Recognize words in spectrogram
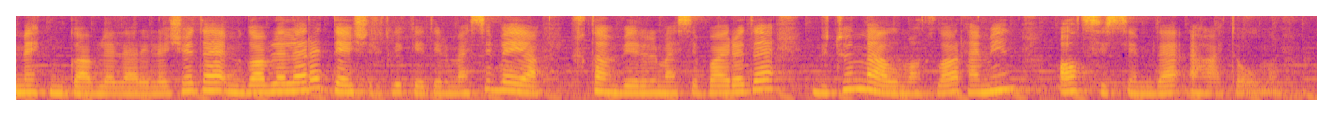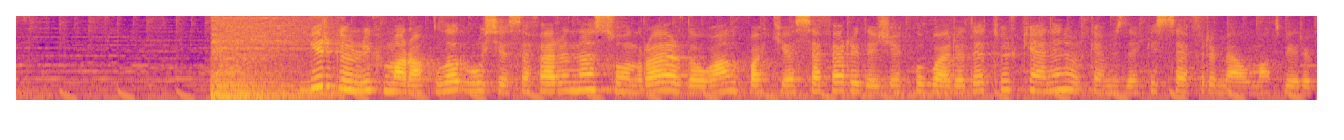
əmək müqavilələri eləcə də müqavilələrə dəyişiklik edilməsi və ya xitam verilməsi barədə bütün məlumatlar həmin ALS sistemdə əhatə olunub. Bir günlük maraqlı Rusiya səfərindən sonra Ərdoğan Bakıya səfər edəcək. Bu barədə Türkiyənin ölkəmizdəki səfiri məlumat verib.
